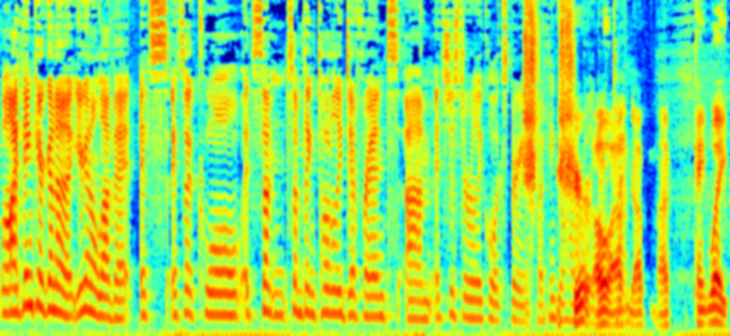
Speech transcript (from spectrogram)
well, I think you're gonna you're gonna love it. It's it's a cool. It's some something totally different. Um, it's just a really cool experience. So I think sure. Really oh, I, I, I can't wait.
